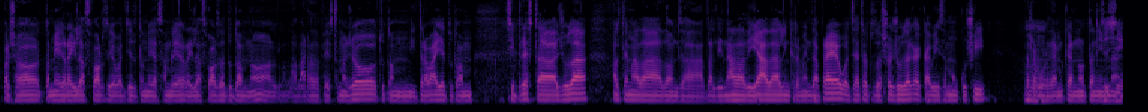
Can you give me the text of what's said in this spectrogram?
per això també agrair l'esforç, ja ho vaig dir també a l'assemblea, agrair l'esforç de tothom, no? La barra de festa major, tothom hi treballa, tothom s'hi presta a ajudar, el tema de, doncs, de, del dinar de diada, l'increment de preu, etc. tot això ajuda que acabis amb un coixí, que recordem que no tenim, Sí, sí,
